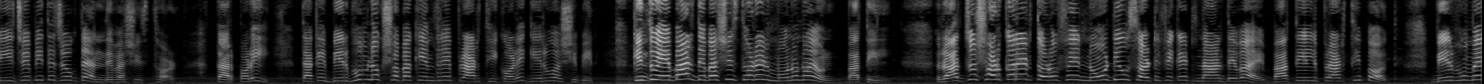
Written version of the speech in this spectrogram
বিজেপিতে যোগ দেন দেবাশিস ধর। তারপরেই তাকে বীরভূম লোকসভা কেন্দ্রে প্রার্থী করে গেরুয়া শিবির। কিন্তু এবার দেবাশিস ধরের মনোনয়ন বাতিল। রাজ্য সরকারের তরফে নো ডিউ সার্টিফিকেট না দেওয়ায় বাতিল প্রার্থীপদ বীরভূমে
